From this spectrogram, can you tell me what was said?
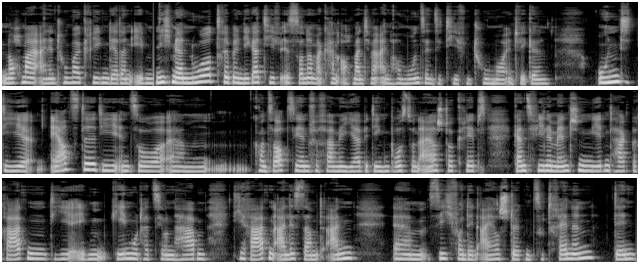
nochmal einen Tumor kriegen, der dann eben nicht mehr nur triple negativ ist, sondern man kann auch manchmal einen hormonsensitiven Tumor entwickeln. Und die Ärzte, die in so ähm, Konsortien für familiär bedingten Brust- und Eierstockkrebs ganz viele Menschen jeden Tag beraten, die eben Genmutationen haben, die raten allesamt an, ähm, sich von den Eierstöcken zu trennen, denn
